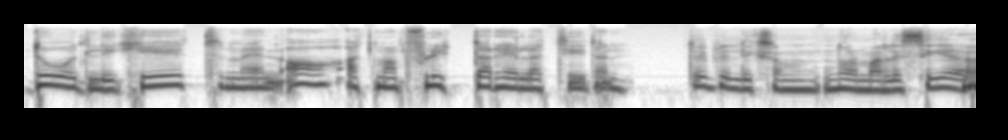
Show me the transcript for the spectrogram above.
dödlighet. Men ja, att man flyttar hela tiden. Det blir liksom normaliserat.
